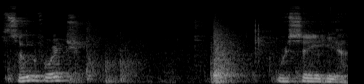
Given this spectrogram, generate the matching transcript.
some of which we see here.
